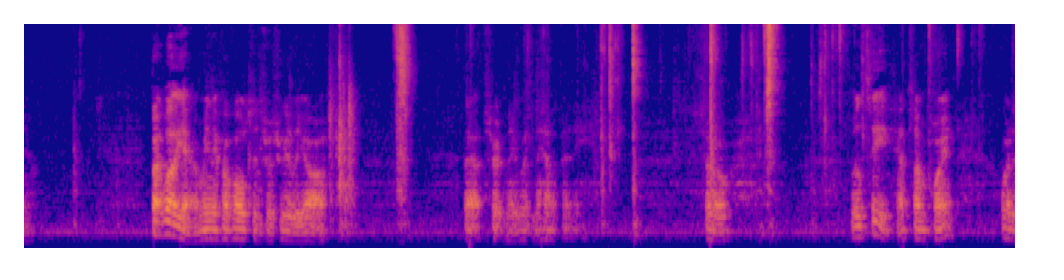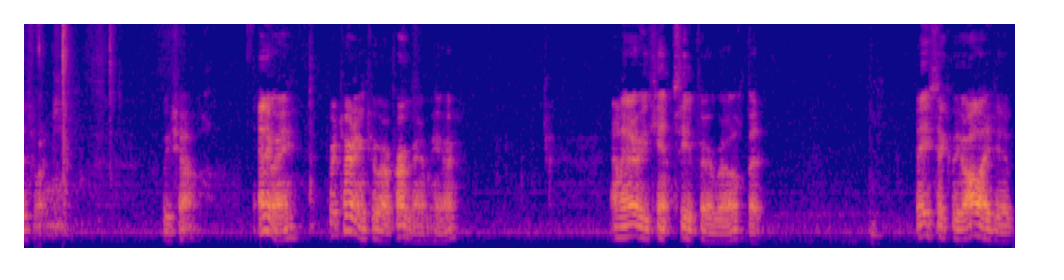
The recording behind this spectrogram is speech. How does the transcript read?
know. But, well, yeah, I mean, if a voltage was really off, that certainly wouldn't help any. So, we'll see at some point what is what. We shall. Anyway, returning to our program here, and I know you can't see it very well, but basically all I did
